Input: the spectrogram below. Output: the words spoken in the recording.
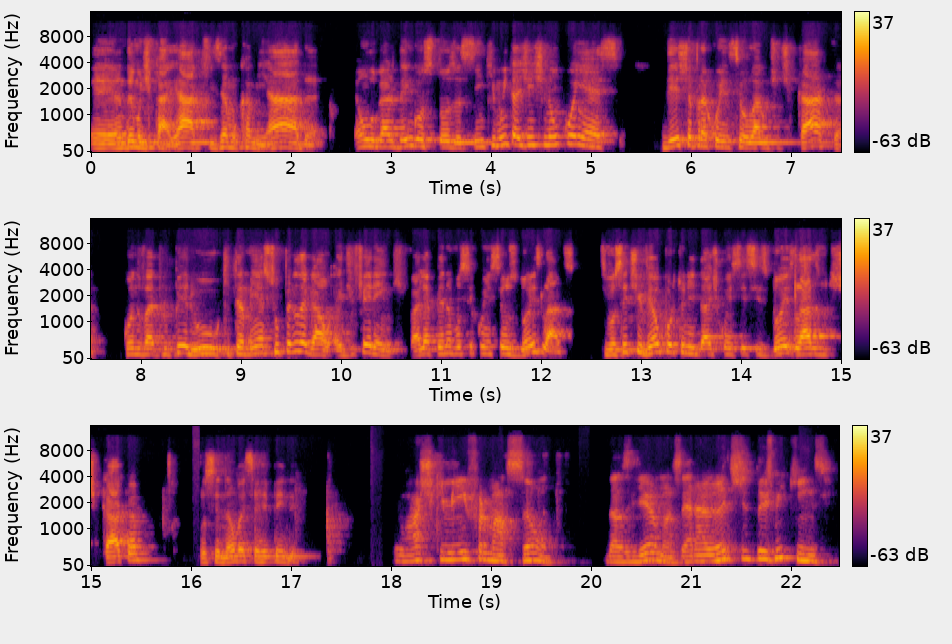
é, andamos de caiaque, fizemos caminhada. É um lugar bem gostoso assim que muita gente não conhece. Deixa para conhecer o Lago Titicaca quando vai para o Peru, que também é super legal, é diferente. Vale a pena você conhecer os dois lados. Se você tiver a oportunidade de conhecer esses dois lados do Titicaca, você não vai se arrepender. Eu acho que minha informação das lhamas era antes de 2015.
